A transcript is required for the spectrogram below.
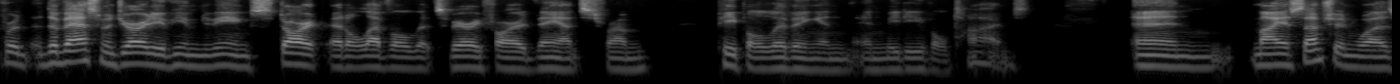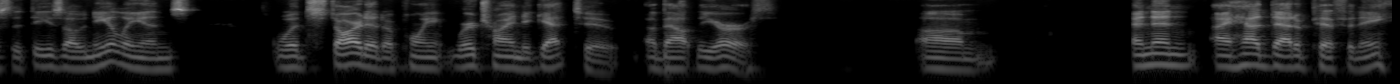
for the vast majority of human beings start at a level that's very far advanced from people living in, in medieval times. And my assumption was that these O'Neillians would start at a point we're trying to get to about the earth. Um, and then I had that epiphany.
